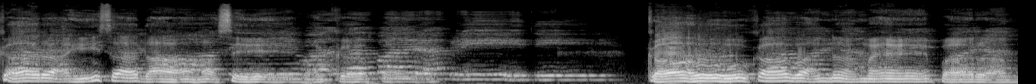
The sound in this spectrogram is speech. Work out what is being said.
करही सदा सेवक प्रीति। कहु कवन में परम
